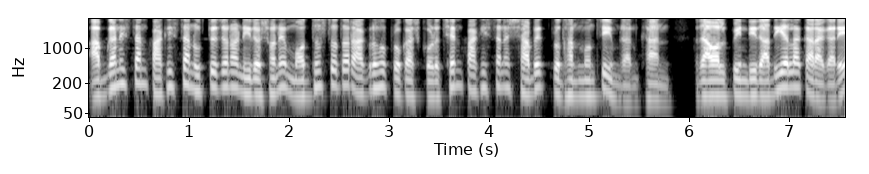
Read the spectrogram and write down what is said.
আফগানিস্তান পাকিস্তান উত্তেজনা নিরসনে মধ্যস্থতার আগ্রহ প্রকাশ করেছেন পাকিস্তানের সাবেক প্রধানমন্ত্রী ইমরান খান। রাওয়ালপিন্ডি রাদিয়ালা কারাগারে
